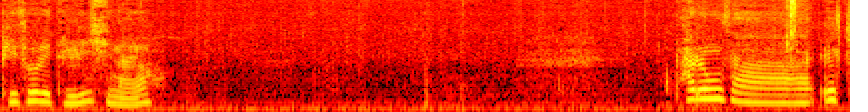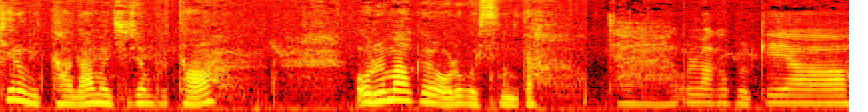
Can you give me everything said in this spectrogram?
비 소리 들리시나요? 파룡산 1km 남은 지점부터 오르막을 오르고 있습니다. 자, 올라가 볼게요.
